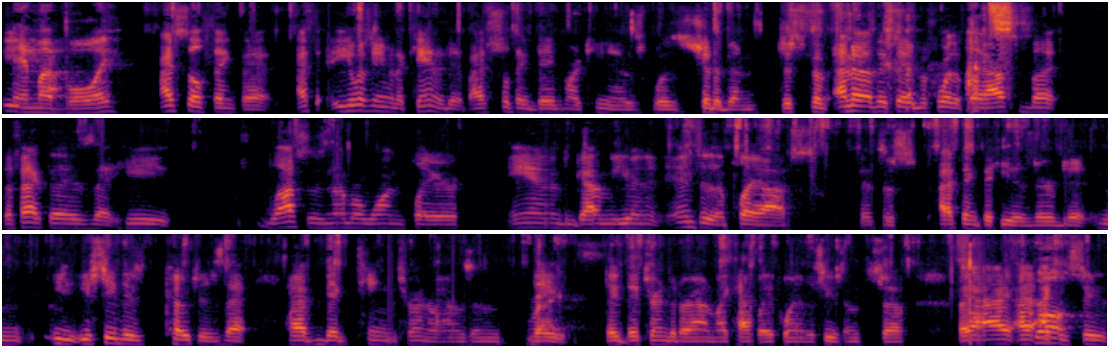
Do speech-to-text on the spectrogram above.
and my boy, I still think that I th- he wasn't even a candidate, but I still think Dave Martinez was should have been. Just the, I know they said before the playoffs, but the fact is that he lost his number one player and got him even into the playoffs. It's just I think that he deserved it. And you, you see these coaches that have big team turnarounds, and they, Right. they they turned it around like halfway point of the season. So but I I, I Well- can see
